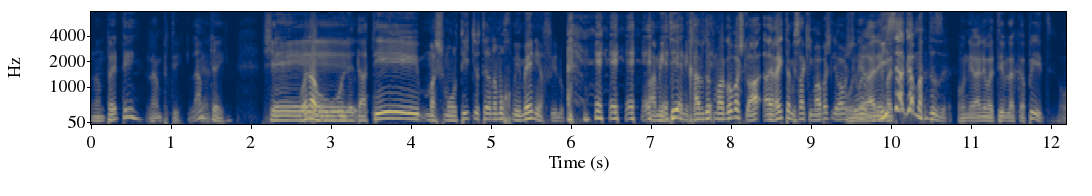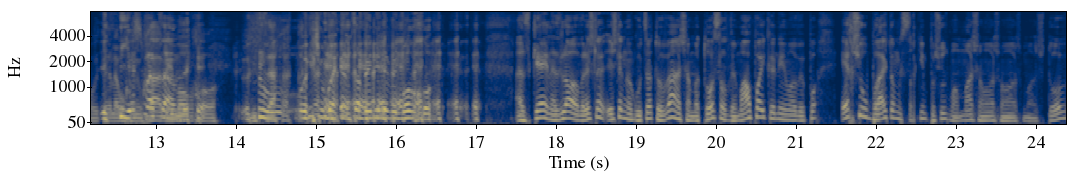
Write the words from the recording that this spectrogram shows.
למפטי? למפטי. כן. למטי. ש... בוא'נה, הוא לדעתי משמעותית יותר נמוך ממני אפילו. אמיתי, אני חייב לבדוק מה הגובה שלו. אה, ראית את המשחק עם אבא שלי, הוא שלי אומר, מי זה הגמד הזה? הוא נראה לי מתאים לכפית, הוא יותר נמוך יש ממך. ממורכו. הוא- שהוא באמצע ביני לבין מורכו. אז כן, אז לא, אבל יש גם קבוצה טובה, שם טרוסארד ומופאי קדימה, ופה איכשהו ברייטון משחקים פשוט ממש ממש ממש ממש טוב.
